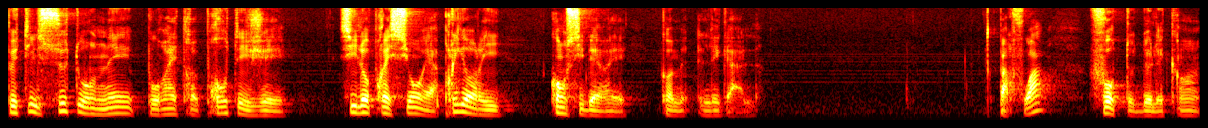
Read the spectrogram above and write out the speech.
peut-il se tourner pour être protégé si l'oppression est a priori considérée comme légale? Parfois, faute de l'écran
